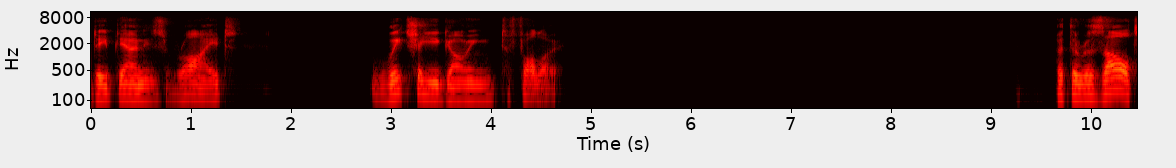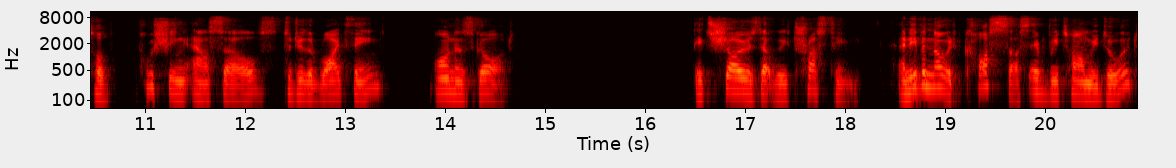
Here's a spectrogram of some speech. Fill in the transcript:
deep down is right, which are you going to follow? But the result of pushing ourselves to do the right thing honors God. It shows that we trust Him. And even though it costs us every time we do it,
